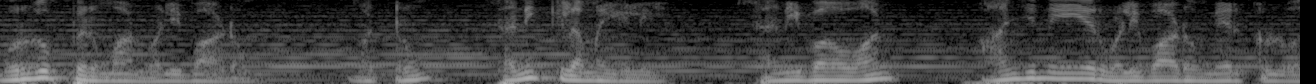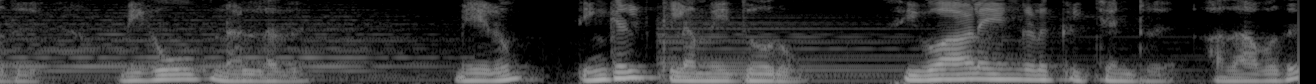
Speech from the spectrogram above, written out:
முருகப்பெருமான் வழிபாடும் மற்றும் சனிக்கிழமைகளில் சனி பகவான் ஆஞ்சநேயர் வழிபாடும் மேற்கொள்வது மிகவும் நல்லது. மேலும் திங்கட்கிழமை தோறும் சிவாலயங்களுக்கு சென்று அதாவது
